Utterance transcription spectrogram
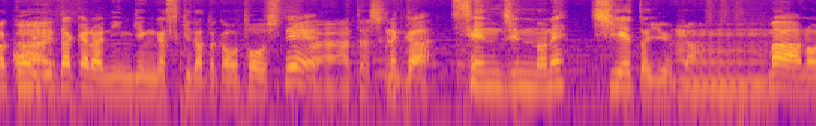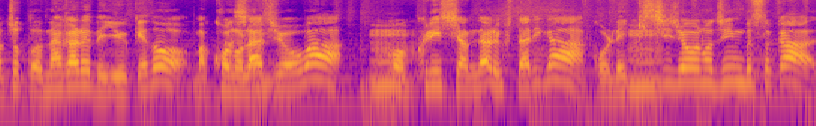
まあ、こうはい。いうだから人間が好きだとかを通して、あー確かに。なんか先人のね知恵というか、うん。まああのちょっと流れで言うけど、まあ、このラジオはうん。こうクリスチャンである2人がこう歴史上の人物とか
